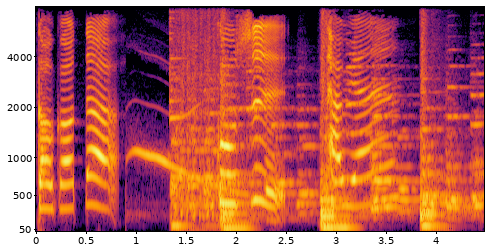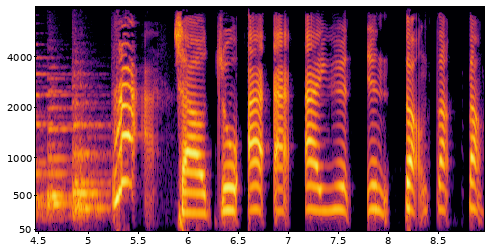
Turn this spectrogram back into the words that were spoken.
狗狗的故事，草原。小猪爱爱爱运运动动动。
